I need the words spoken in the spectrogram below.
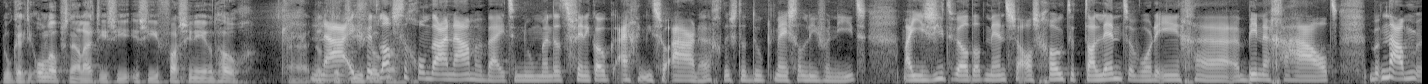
Doe, kijk, die omloopsnelheid is hier, is hier fascinerend hoog. Uh, nou, ik vind het lastig om daar namen bij te noemen. Dat vind ik ook eigenlijk niet zo aardig. Dus dat doe ik meestal liever niet. Maar je ziet wel dat mensen als grote talenten worden inge binnengehaald. Nou,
